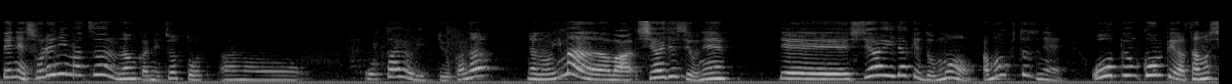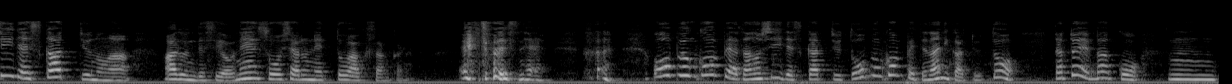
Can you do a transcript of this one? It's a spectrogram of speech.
でねそれにまつわるなんかねちょっとあの、お便りっていうかな。あの今は試合ですよね。で試合だけどもあもう一つねオープンコンペは楽しいですかっていうのがあるんですよね。ソーシャルネットワークさんから。えっとですね。オープンコンペは楽しいですかっていうとオープンコンペって何かっていうと例えばこううん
